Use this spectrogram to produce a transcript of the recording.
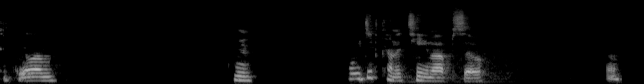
to kill him. Hmm. We did kind of team up, so. Oh.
